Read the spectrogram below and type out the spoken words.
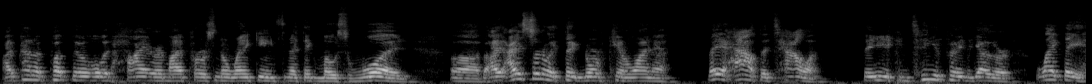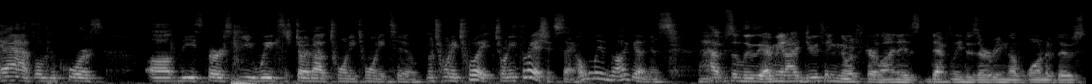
I've kind of put them a little bit higher in my personal rankings than I think most would. Uh, I, I certainly think North Carolina they have the talent. They need to continue putting together like they have over the course of these first few weeks to start out 2022. No, 2020, 23, I should say. Holy my goodness. Absolutely. I mean, I do think North Carolina is definitely deserving of one of those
